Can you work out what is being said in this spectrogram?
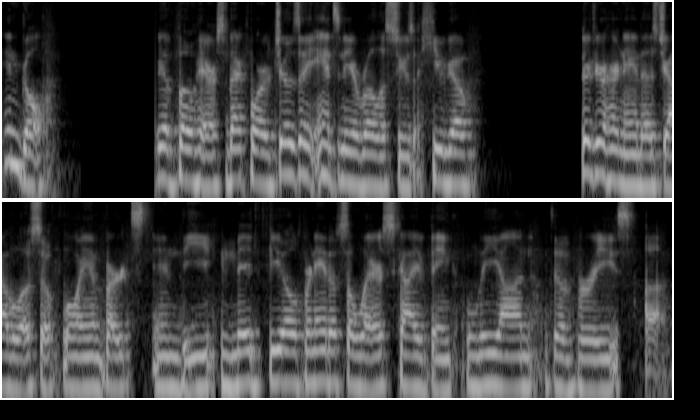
In goal, we have Bo Harris. Back four Jose, Anthony Arola, Souza, Hugo, Sergio Hernandez, João Veloso, Florian Wirtz in the midfield. Fernando Soler, Sky Vink, Leon De Vries up.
